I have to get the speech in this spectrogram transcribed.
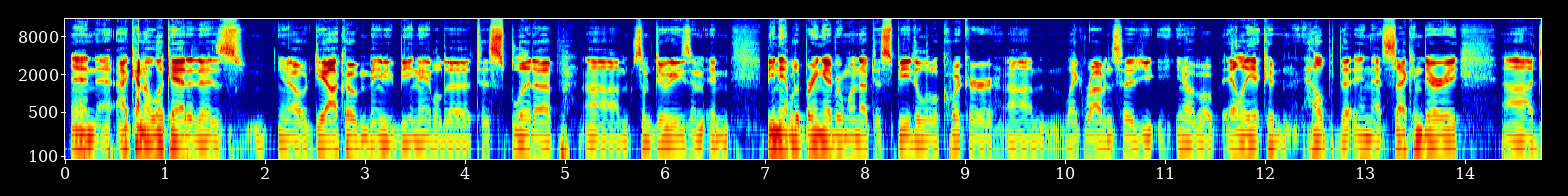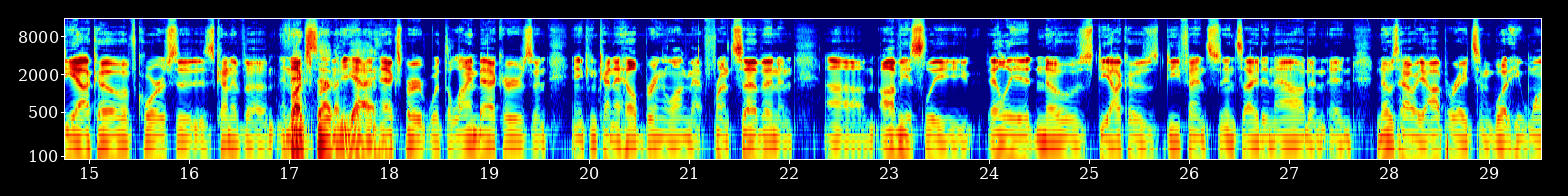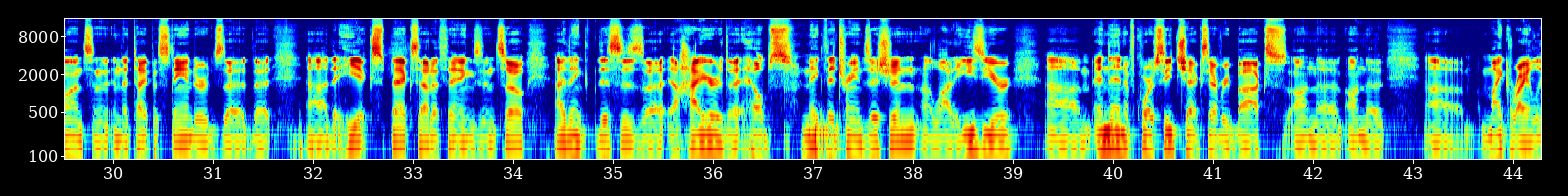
And I kind of look at it as, you know, Diaco maybe being able to, to split up um, some duties and, and, being able to bring everyone up to speed a little quicker. Um, like Robin said, you, you, know, Elliott could help the, in that secondary. Uh, Diaco, of course, is, is kind of a, an front expert, seven yeah, an expert with the linebackers and, and can kind of help bring along that front seven. And um, obviously, Elliott knows Diaco's defense inside and out and, and knows how he operates and what he wants and, and the type of standards that that, uh, that he expects out of things. And so I think this is a, a hire that helps make the transition a lot easier. Um, and then, of course, he checks every box on the on the uh, Mike Riley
